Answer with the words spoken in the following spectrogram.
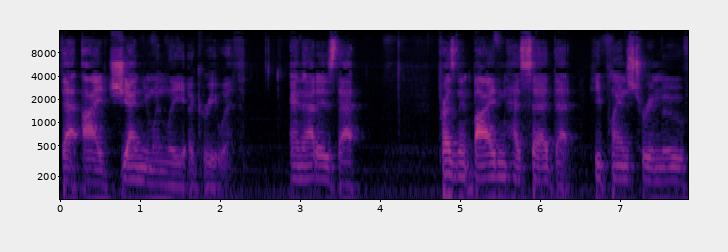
that I genuinely agree with. And that is that President Biden has said that he plans to remove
